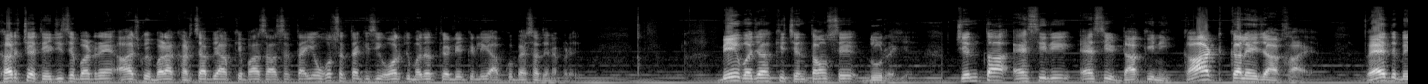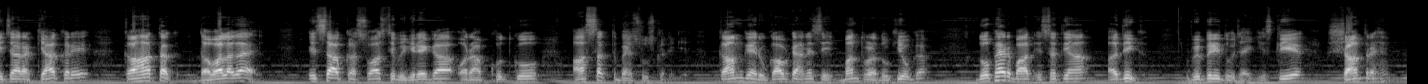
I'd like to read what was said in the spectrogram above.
खर्चे तेज़ी से बढ़ रहे हैं। आज कोई बड़ा खर्चा भी आपके पास आ सकता है। या हो सकता है किसी और की मदद करने के लिए आपको पैसा देना पड़े। बेवजह की चिंताओं से दूर रहिए। चिंता ऐसी ऐसी डाकिनी काट कलेजा खाए। वैद्य बेचारा क्या करे? कहाँ तक दवा लगाए? इससे आपका स्वास्थ्य बिगड़ेगा और आप खुद को आसक्त महसूस करेंगे। काम गए रुकावटें आने से मन थोड़ा दुखी होगा। दोपहर बाद स्थितियाँ अधिक विपरीत हो जाएगी। इसलिए शांत रहें।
